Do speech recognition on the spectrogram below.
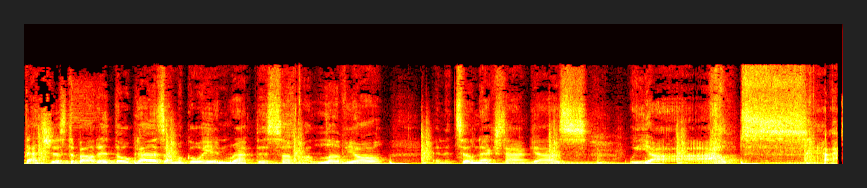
that's just about it though, guys. I'm gonna go ahead and wrap this up. I love y'all. And until next time, guys, we are out.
